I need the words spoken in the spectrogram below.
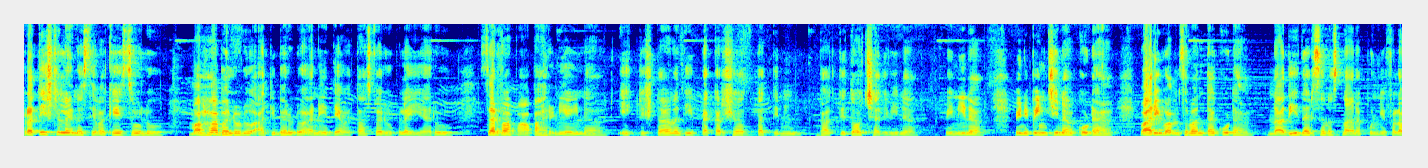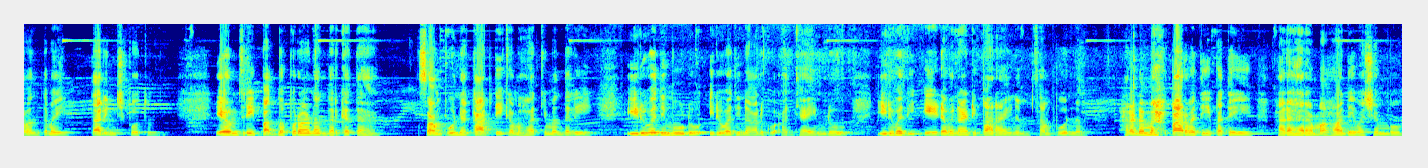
ప్రతిష్టలైన శివకేశవులు మహాబలుడు అతిబరుడు అనే దేవతా స్వరూపులయ్యారు. సర్వ పాపహరిణి అయిన ఈ కృష్ణానది ప్రకర్షోత్పత్తిని భక్తితో చదివిన వినినా వినిపించినా కూడా వారి వంశమంతా కూడా నదీ దర్శన స్నాన పుణ్య ఫలవంతమై తరించిపోతుంది. ఏం శ్రీ పద్మపురాణాంతర్గత సంపూర్ణ కార్తీక మహాత్యమందలి ఇరువది మూడు ఇరువది నాలుగు అధ్యాయంలో ఇరువది ఏడవ నాటి పారాయణం సంపూర్ణం. హరణమః పార్వతీపతే హరహర మహాదేవ శంభో.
